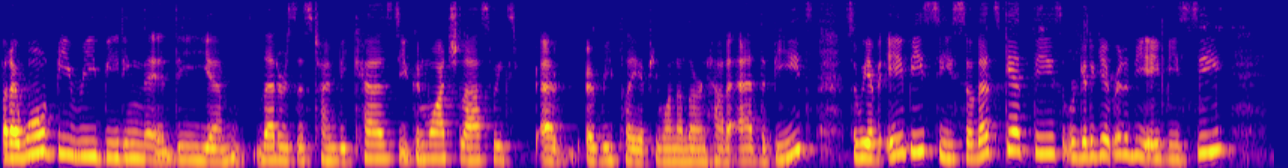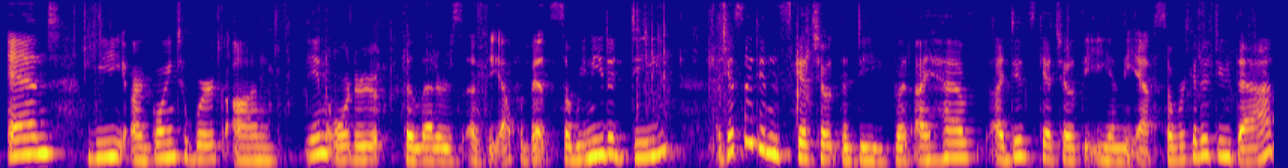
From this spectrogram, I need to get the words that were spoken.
But I won't be rebeating the, the um, letters this time because you can watch last week's uh, replay if you want to learn how to add the beads. So we have ABC. So let's get these. We're going to get rid of the ABC. And we are going to work on, in order, the letters of the alphabet. So we need a D. I guess I didn't sketch out the D, but I have, I did sketch out the E and the F. So we're going to do that.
